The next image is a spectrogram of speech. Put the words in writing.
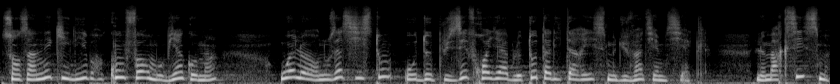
sans un équilibre conforme au bien commun, ou alors nous assistons aux deux plus effroyables totalitarismes du XXe siècle. Le marxisme,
